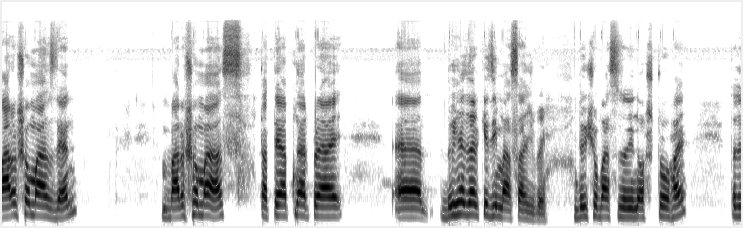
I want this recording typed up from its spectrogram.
বারোশো মাছ দেন, বারোশো মাছ, তাতে আপনার প্রায় দুই হাজার কেজি মাছ আসবে। দুইশো মাছ যদি নষ্ট হয়, তাতে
